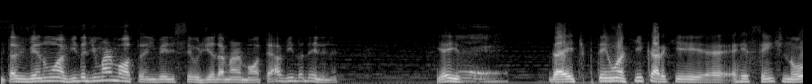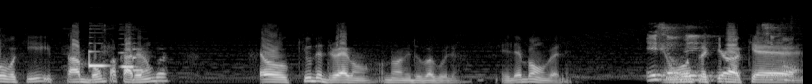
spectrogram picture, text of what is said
Ele tá vivendo uma vida de marmota, em vez de ser o dia da marmota, é a vida dele, né? E é isso. É. Daí, tipo, tem um aqui, cara, que é, é recente, novo aqui, tá bom pra caramba. É o Kill the Dragon, o nome do bagulho. Ele é bom, velho. Esse tem um outro aqui, ó, que é.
